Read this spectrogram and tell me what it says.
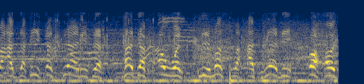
مع الدقيقة الثالثة. هدف أول لمصلحة نادي أحد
